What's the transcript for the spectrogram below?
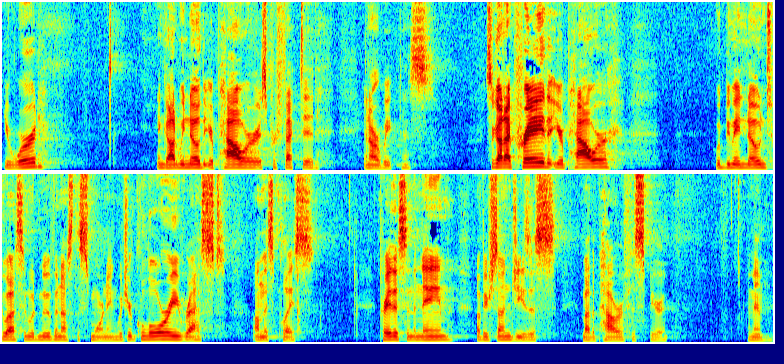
your word. And God, we know that your power is perfected in our weakness. So, God, I pray that your power would be made known to us and would move in us this morning. Would your glory rest on this place? Pray this in the name of your Son, Jesus, by the power of his Spirit. Amen.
